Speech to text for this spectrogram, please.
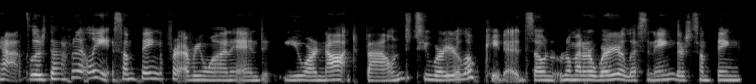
Yeah, so there's definitely something for everyone, and you are not bound to where you're located. So, no matter where you're listening, there's something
